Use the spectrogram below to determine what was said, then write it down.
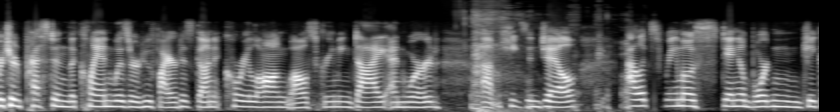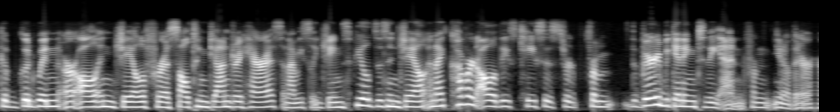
Richard Preston, the Klan wizard who fired his gun at Corey Long while screaming "Die N-word," um, he's in jail. Alex Ramos, Daniel Borden, Jacob Goodwin are all in jail for assaulting DeAndre Harris, and obviously James Fields is in jail. And I covered all of these cases sort of from the very beginning to the end, from you know their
